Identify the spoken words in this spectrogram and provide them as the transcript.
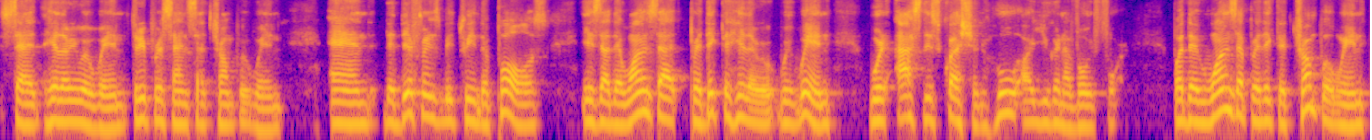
said Hillary would win, 3% said Trump would win. And the difference between the polls is that the ones that predicted Hillary would win would ask this question Who are you going to vote for? But the ones that predicted Trump will win,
